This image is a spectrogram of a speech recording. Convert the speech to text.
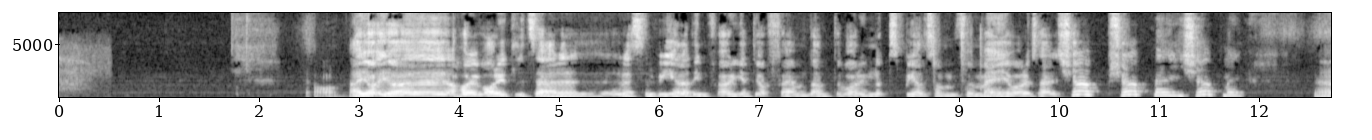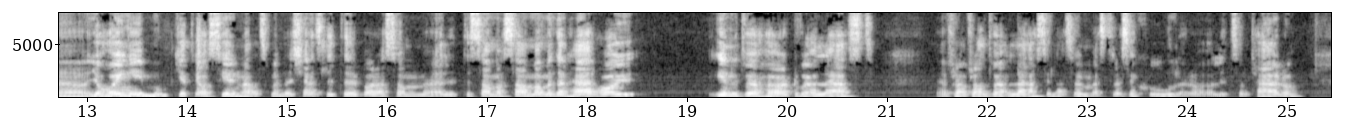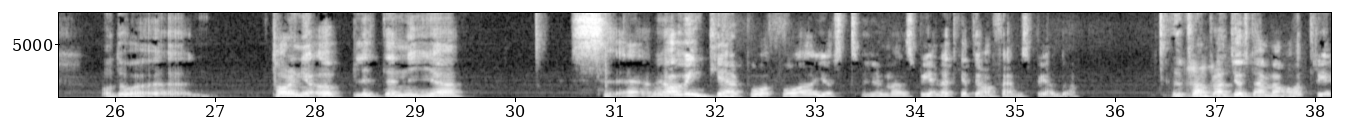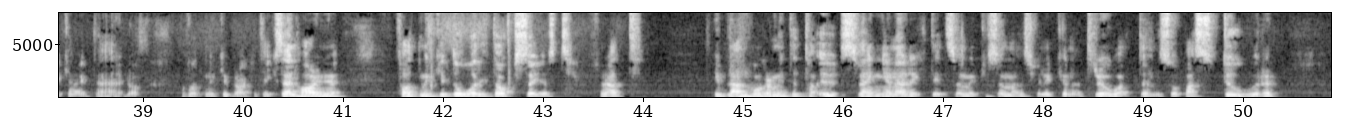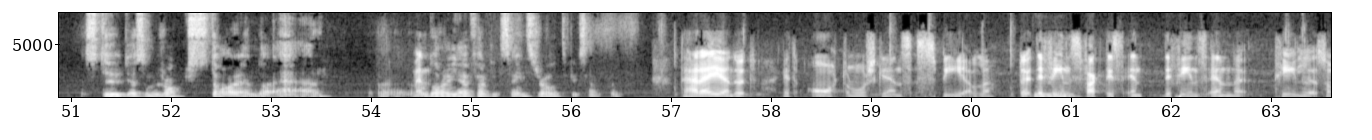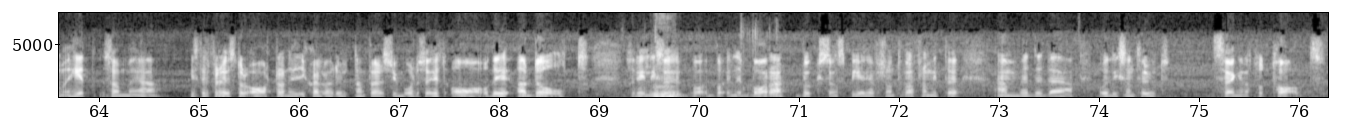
Ja, jag, jag har ju varit lite så här reserverad inför GTA 5. Det har inte varit något spel som för mig har varit så här köp, köp mig, köp mig. Uh, jag har inget emot GTA-serien alls, men det känns lite bara som uh, lite samma samma. Men den här har ju enligt vad jag har hört och vad jag har läst, eh, framförallt vad jag har läst, jag läser mest recensioner och lite sånt här då. Och då eh, tar den ju upp lite nya eh, ja, vinklingar på, på just hur man spelar ett GTA 5-spel då. Framförallt just det här med att ha tre karaktärer då. Och fått mycket bra kritik. Sen har den ju fått mycket dåligt också just för att ibland vågar de inte ta ut svängarna riktigt så mycket som man skulle kunna tro att en så pass stor studio som Rockstar ändå är. Eh, Men, och då har de jämfört med Saints Row till exempel. Det här är ju ändå ett, ett 18-årsgränsspel. Det, det mm. finns faktiskt en, det finns en till som, het, som är istället för att det står 18 i själva rutan för symboler så är det ett A och det är adult. Så det är liksom mm. ba, ba, bara vuxenspel. Jag förstår inte varför de inte använder det och liksom tar ut svängarna totalt.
